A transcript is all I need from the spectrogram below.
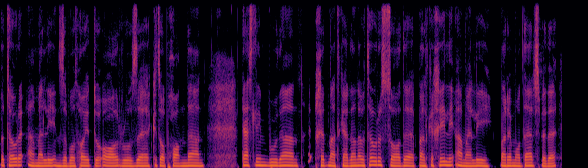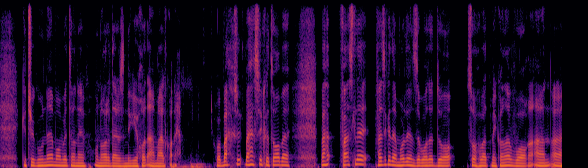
به طور عملی انضباط های دعا روزه کتاب خواندن تسلیم بودن خدمت کردن به طور ساده بلکه خیلی عملی برای ما درس بده که چگونه ما بتونیم اونا رو در زندگی خود عمل کنیم. و بخش, بخش کتاب فصل فصلی که در مورد انضباط دعا صحبت می‌کنه واقعا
